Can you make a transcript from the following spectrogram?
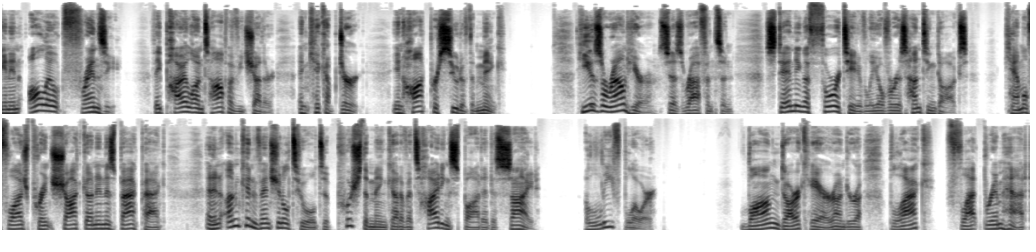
In an all out frenzy, they pile on top of each other and kick up dirt in hot pursuit of the mink. He is around here, says Rafnsson, standing authoritatively over his hunting dogs, camouflage print shotgun in his backpack, and an unconventional tool to push the mink out of its hiding spot at his side a leaf blower. Long dark hair under a black, flat brim hat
